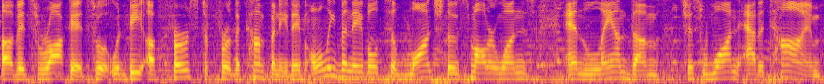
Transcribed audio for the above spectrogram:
of its rockets. So it would be a first for the company. They've only been able to launch those smaller ones and land them just one at a time.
